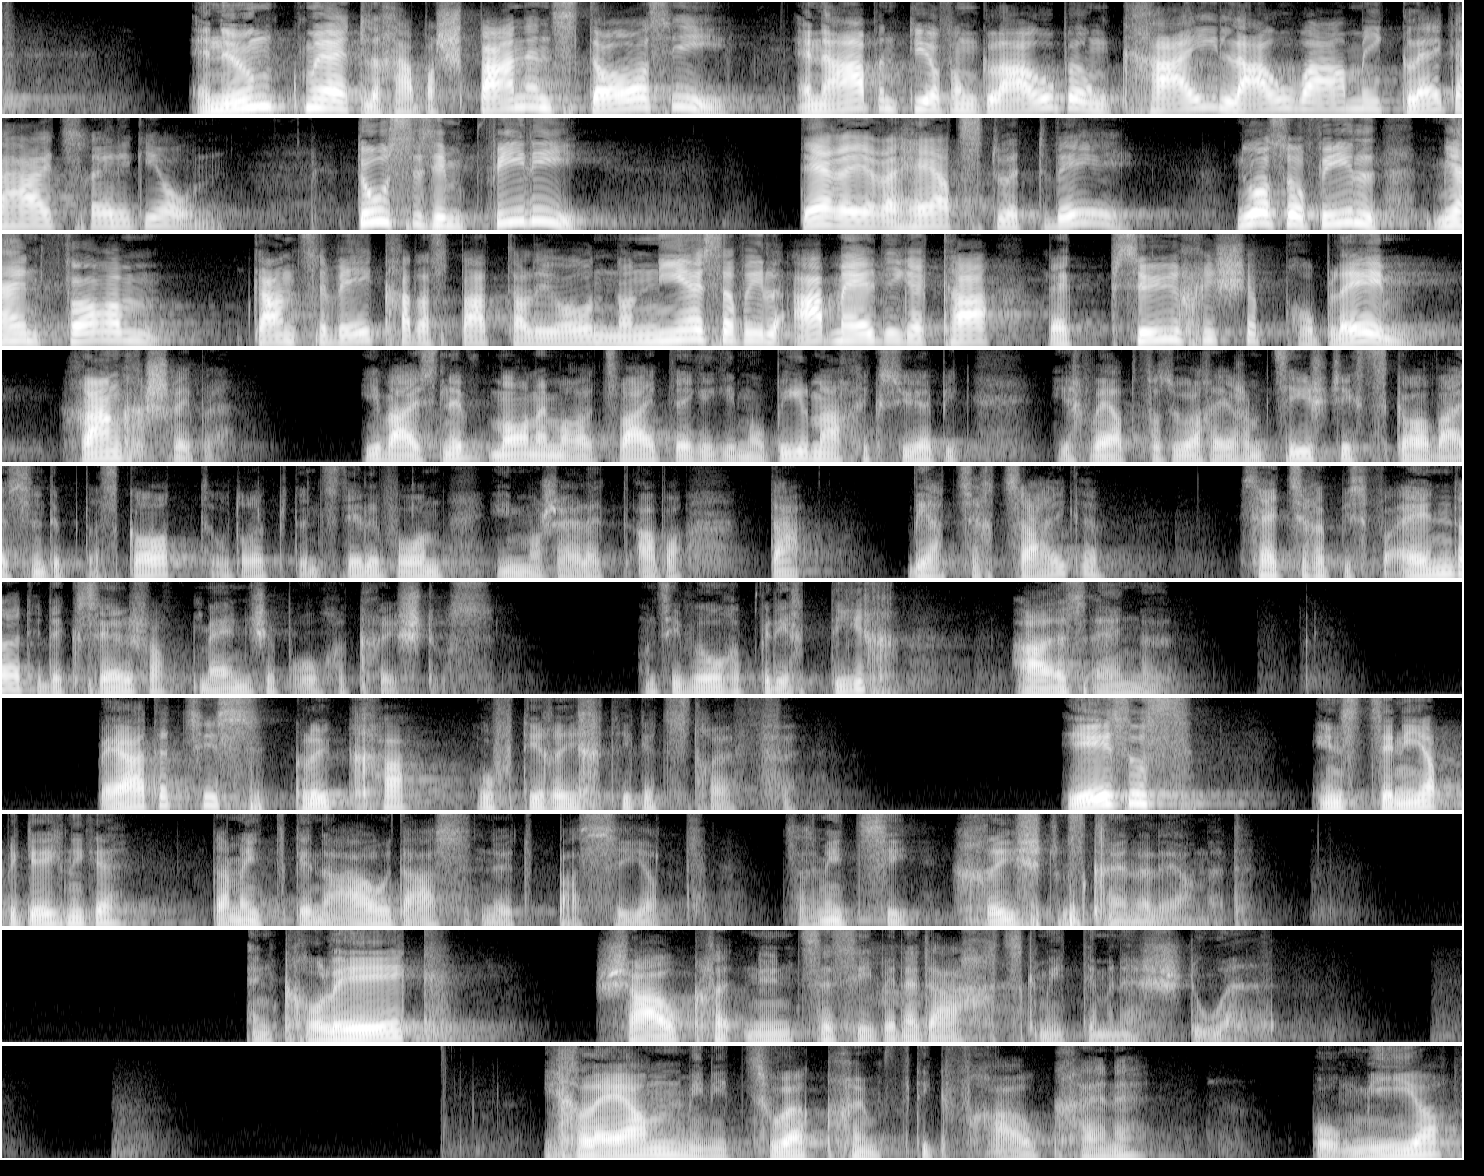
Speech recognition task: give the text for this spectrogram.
ein ungemütlich, aber spannendes Dasein ein Abenteuer von Glauben und keine lauwarme Gelegenheitsreligion. Draussen sind viele, der ihr Herz tut weh. Nur so viel, wir haben vor dem ganzen Weg das Bataillon noch nie so viele Abmeldungen gehabt wegen psychischen Problemen. Krankgeschrieben. Ich weiß nicht, morgen haben wir eine zweitägige Mobilmachungsübung. Ich werde versuchen, erst am Dienstag zu gehen. Ich weiß nicht, ob das geht oder ob das Telefon immer schellt. Aber da wird sich zeigen. Es hat sich etwas verändert in der Gesellschaft. Die Menschen brauchen Christus. Und sie brauchen vielleicht dich als Engel. Werden sie das Glück haben, auf die Richtigen zu treffen. Jesus inszeniert Begegnungen, damit genau das nicht passiert. Damit sie Christus kennenlernen. Ein Kollege schaukelt 1987 mit einem Stuhl. Ich lerne meine zukünftige Frau kennen, wo mir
